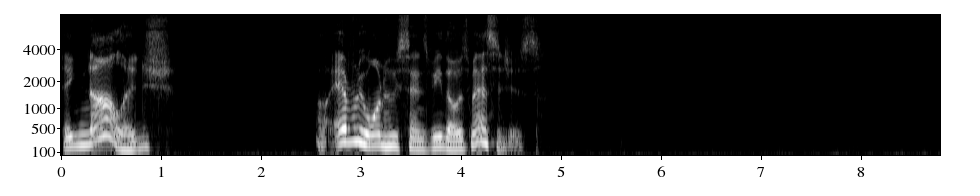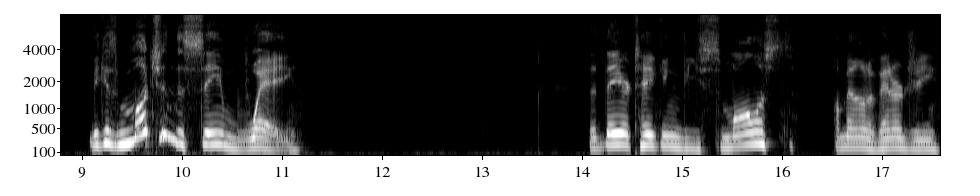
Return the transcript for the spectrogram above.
acknowledge uh, everyone who sends me those messages. Because much in the same way that they are taking the smallest amount of energy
